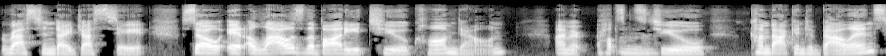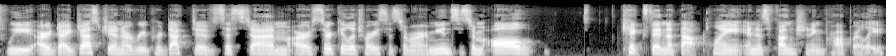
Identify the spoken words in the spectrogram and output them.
rest and digest state. So it allows the body to calm down. Um, it helps mm. us to come back into balance, we our digestion, our reproductive system, our circulatory system, our immune system all kicks in at that point and is functioning properly.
